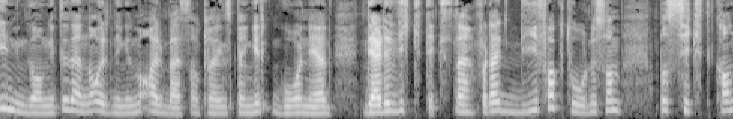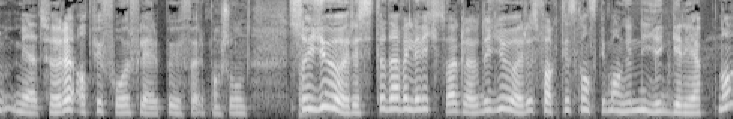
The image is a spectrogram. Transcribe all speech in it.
inngangen til denne ordningen med arbeidsavklaringspenger går ned. Det er det viktigste. For det er de faktorene som på sikt kan medføre at vi får flere på uførepensjon. Så gjøres det, det er veldig viktig å være klar over, det gjøres faktisk ganske mange nye grep nå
